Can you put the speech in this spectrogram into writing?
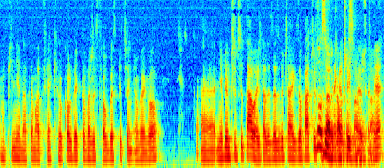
opinię na temat jakiegokolwiek towarzystwa ubezpieczeniowego, e, nie wiem czy czytałeś, ale zazwyczaj jak zobaczysz, no, to są negatywne, czasami, co tak. nie?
